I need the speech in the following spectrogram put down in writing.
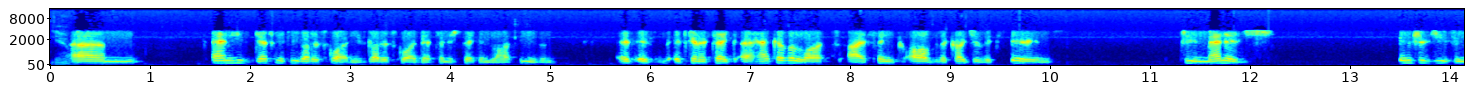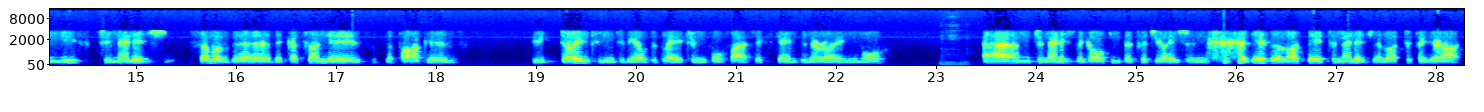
Yeah. Um, and he's definitely got a squad. He's got a squad that finished second last season. It, it, it's going to take a heck of a lot, I think, of the coach's experience to manage introducing youth, to manage some of the the Katsandes, the Parkers, who don't seem to be able to play three, four, five, six games in a row anymore. Mm-hmm. Um, to manage the goalkeeper situation, there's a lot there to manage, a lot to figure out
